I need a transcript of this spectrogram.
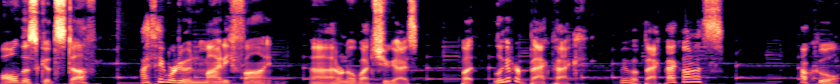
all this good stuff. I think we're doing mighty fine. Uh, I don't know about you guys, but look at our backpack. We have a backpack on us? How cool.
